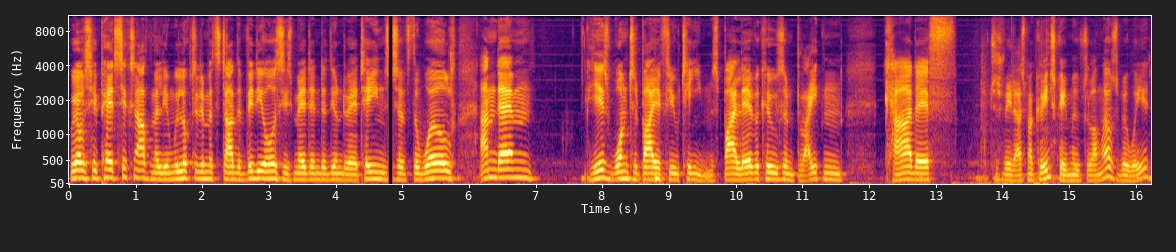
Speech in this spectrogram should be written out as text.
we obviously paid six and a half million. We looked at him at the start of the videos. He's made into the under 18s of the world, and um, he is wanted by a few teams, by Leverkusen, Brighton, Cardiff. Just realised my green screen moved along. That was a bit weird.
